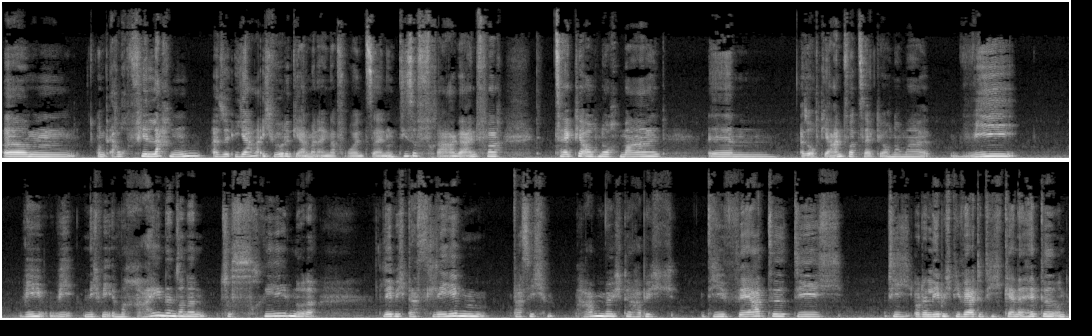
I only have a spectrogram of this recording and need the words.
ähm, und auch viel lachen. Also ja, ich würde gern mein eigener Freund sein. Und diese Frage einfach zeigt ja auch nochmal, ähm, also auch die Antwort zeigt ja auch nochmal, wie wie, wie, nicht wie im Reinen, sondern zufrieden oder lebe ich das Leben, was ich haben möchte? Habe ich die Werte, die ich, die, oder lebe ich die Werte, die ich gerne hätte? Und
